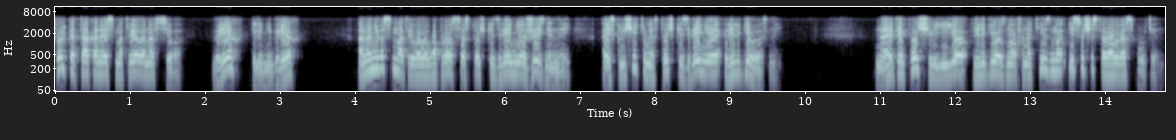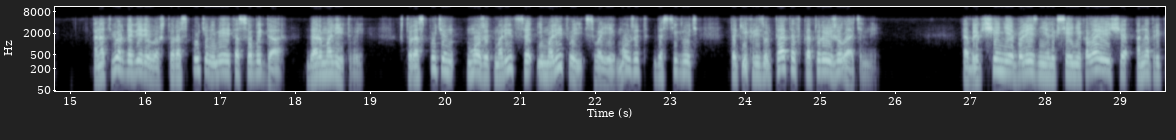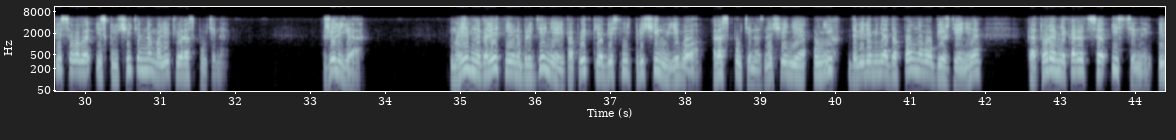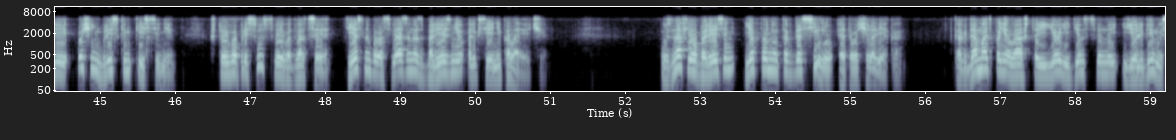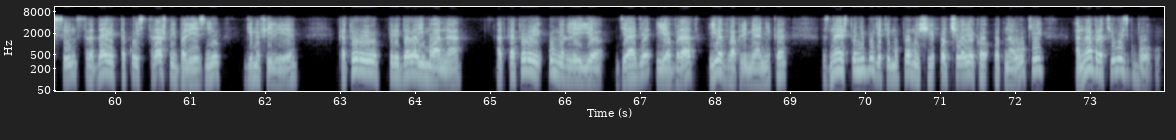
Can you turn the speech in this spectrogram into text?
Только так она и смотрела на все. Грех или не грех? Она не рассматривала вопроса с точки зрения жизненной, а исключительно с точки зрения религиозной. На этой почве ее религиозного фанатизма и существовал Распутин. Она твердо верила, что Распутин имеет особый дар, дар молитвы, что Распутин может молиться и молитвой своей может достигнуть таких результатов, которые желательны. Облегчение болезни Алексея Николаевича она приписывала исключительно молитве Распутина. Жильяр. Мои многолетние наблюдения и попытки объяснить причину его, Распутина, значения у них довели меня до полного убеждения, которое мне кажется истинной или очень близким к истине, что его присутствие во дворце тесно было связано с болезнью Алексея Николаевича. Узнав его болезнь, я понял тогда силу этого человека. Когда мать поняла, что ее единственный, ее любимый сын страдает такой страшной болезнью, гемофилия, которую передала ему она, от которой умерли ее дядя, ее брат, ее два племянника, зная, что не будет ему помощи от человека от науки, она обратилась к Богу.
